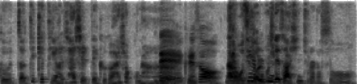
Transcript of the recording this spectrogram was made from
그 저 티켓팅 하- 하실 때 그거 하셨구나. 네, 그래서 나는 어디 넓은 해보고 데서 싶어요. 하신 줄 알았어.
